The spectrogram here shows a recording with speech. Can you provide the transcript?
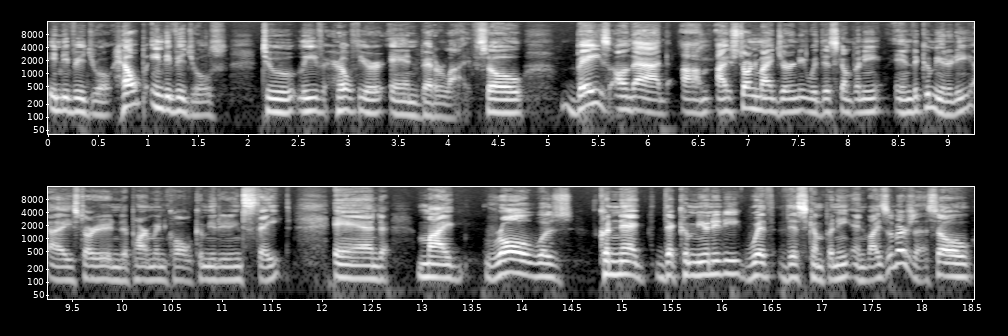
individual help individuals to live healthier and better life. So based on that, um, I started my journey with this company in the community. I started in a department called Community and State, and my role was connect the community with this company and vice versa. So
